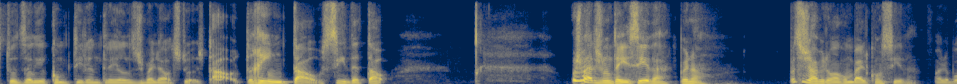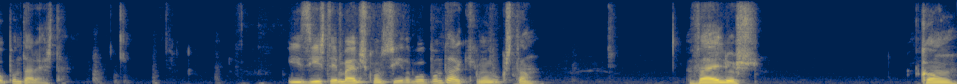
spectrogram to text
todos ali a competir entre eles, os velhotes todos. Tal, rim, tal, sida, tal. Os velhos não têm sida? Pois não. Vocês já viram algum velho com sida? Olha, vou apontar esta. Existem velhos com sida? Vou apontar aqui uma questão. Velhos com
